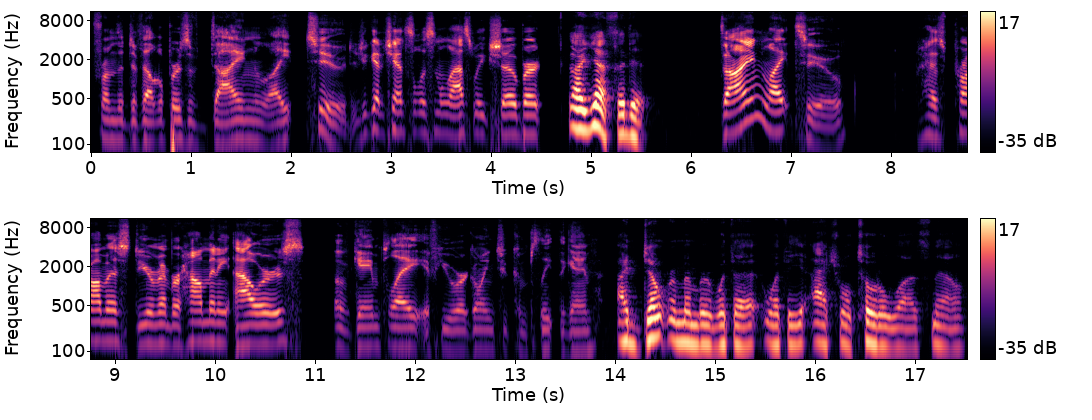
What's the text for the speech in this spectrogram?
from the developers of Dying Light 2. Did you get a chance to listen to last week's show, Bert? Uh, yes, I did. Dying Light 2 has promised, do you remember how many hours of gameplay if you were going to complete the game? I don't remember what the what the actual total was now.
